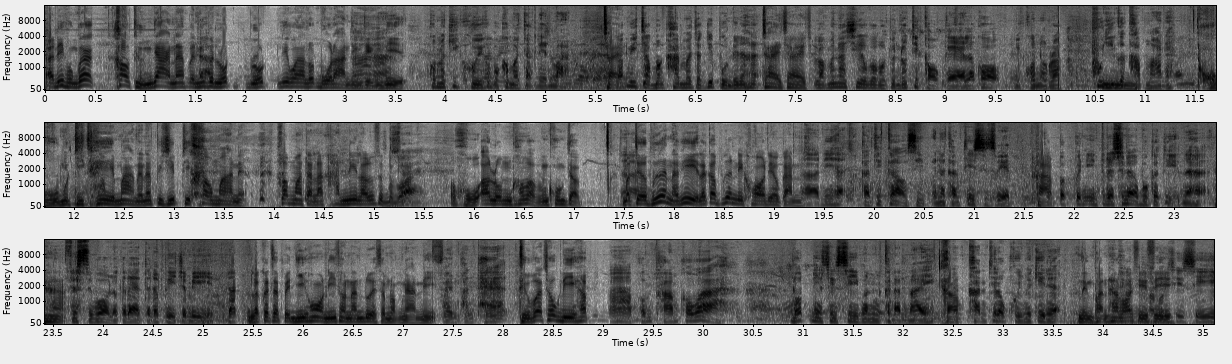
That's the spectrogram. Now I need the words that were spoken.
อันนี้ผมก็เข้าถึงยากนะเป็นนี่เป็นรถรถเรียกว่ารถโบราณจริงๆพี่ คนเมื่อกี้คุยเขาบอกเขามาจากเดนมาร์กใช่ แล้วมีจากบางคันมาจากญี่ปุ่นด้วยนะฮะ ใช่ใช่เราไม่น่าเชื่อว่ามันเป็นรถที่เก่าแก่แล้วก็มีคนรัก ผู้หญิงก็ขับมานะ โอ้โหเมื่อกี้เท่มากเลยนะพี่ชิปที่เข้ามาเนี่ยเข้ามาแต่ละคันนี่เรารู้สึกแบบว่าใช่ โอ้โหอารมณ์เขาแบบมันคงจะ มาเจอเพื่อนนะพี่แล้วก็เพื่อนในคอเดียวกัน อ่านี่ฮะคันที่ 90อันนั้นคันที่41ครับเป็น international ปกตินะฮะฮะ เฟสติวัลแล้วก็ได้แต่ละปีจะมีนัดแล้วก็จะเป็นยี่ห้อนี้เท่านั้นด้วยสำหรับงานนี้ แฟนพันธ์แท้ ถือว่าโชคดีครับ อ่าผมถามเขาว่ารถเนี่ยซีซีมันขนาดไหนครับ คันที่เราคุยเมื่อกี้เนี้ย1,500ซีซี ซีซี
